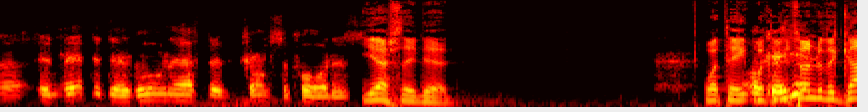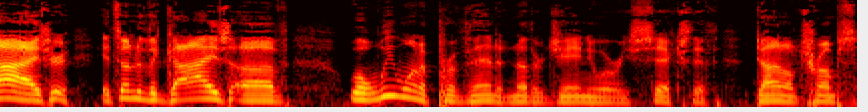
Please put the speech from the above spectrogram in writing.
uh, admit that they're going after Trump supporters? Yes, they did. What they, what they- it's under the guise here. It's under the guise of, well, we want to prevent another January 6th if Donald Trump's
